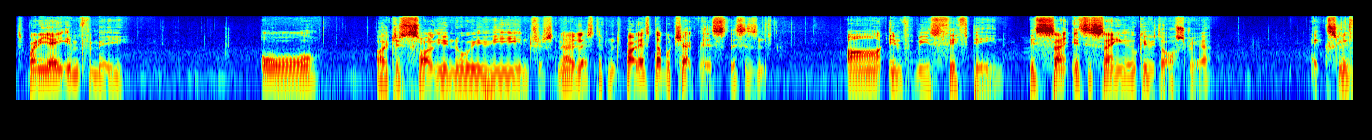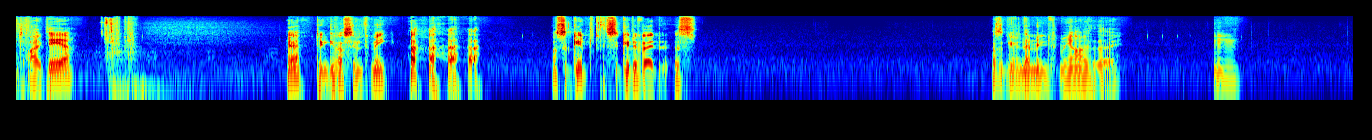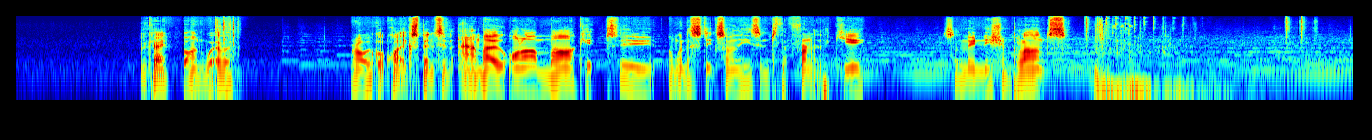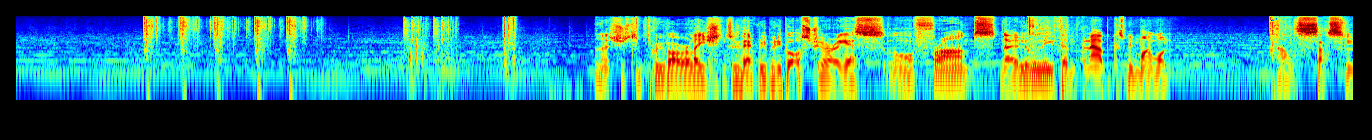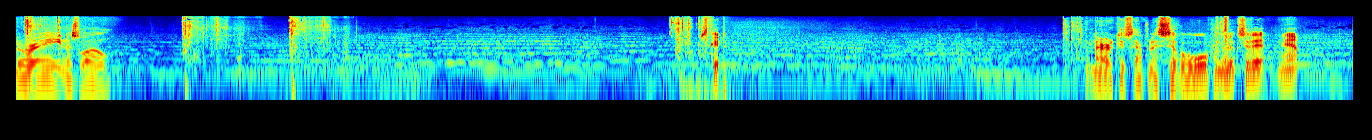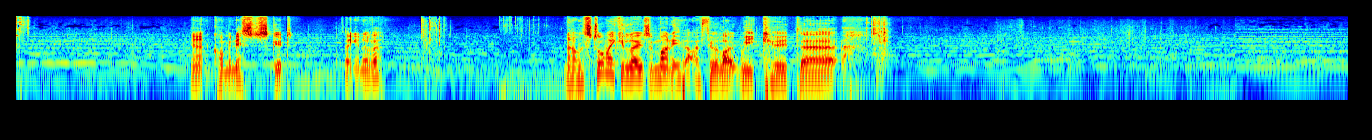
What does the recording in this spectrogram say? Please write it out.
28 infamy. Or I just slightly annoy the interest. No, let's different. Right, let's double check this. This isn't. Our infamy is 15. This, this is saying it will give it to Austria. Excellent idea. Yeah, didn't give us infamy. that's a good. That's a good event. That's, hasn't given them any infamy either, though. Hmm. Okay, fine, whatever. Right, we've got quite expensive ammo on our market too. I'm going to stick some of these into the front of the queue. Some munition plants. Let's just improve our relations with everybody but Austria, I guess. Or France. No, we'll leave them for now because we might want Alsace-Lorraine as well. It's good. America's having a civil war from the looks of it. Yeah. Yeah, communists, good. Taking over. Now, we're still making loads of money that I feel like we could... Uh,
